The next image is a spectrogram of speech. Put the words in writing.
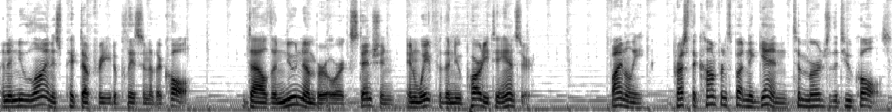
and a new line is picked up for you to place another call. Dial the new number or extension and wait for the new party to answer. Finally, press the conference button again to merge the two calls.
